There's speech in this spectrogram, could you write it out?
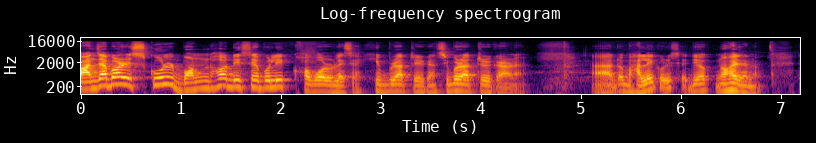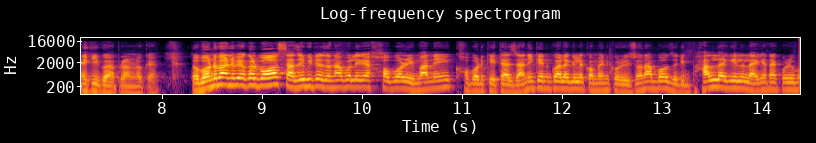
পাঞ্জাৱৰ স্কুল বন্ধ দিছে বুলি খবৰ ওলাইছে শিৱৰাত্ৰিৰ কাৰণে শিৱৰাত্ৰিৰ কাৰণে। তো ভালেই কৰিছে। দিয়ক নহয় জানো? নে কি কয় আপোনালোকে? তো বন্ধু বান্ধৱীসকল বছ আজিৰ ভিডিঅ' জনাবলগীয়া খবৰ ইমানেই। খবৰকেইটা জানি কেনেকুৱা লাগিলে কমেণ্ট কৰি জনাব। যদি ভাল লাগিলে লাইক এটা কৰিব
